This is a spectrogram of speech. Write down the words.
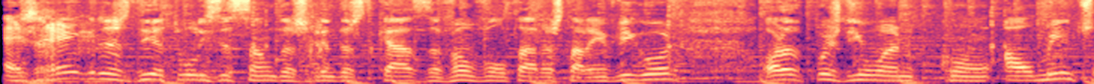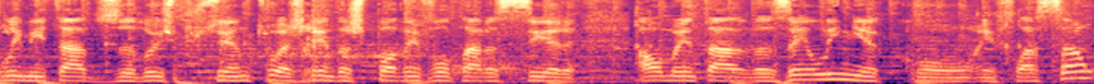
As regras de atualização das rendas de casa vão voltar a estar em vigor. Ora, depois de um ano com aumentos limitados a 2%, as rendas podem voltar a ser aumentadas em linha com a inflação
